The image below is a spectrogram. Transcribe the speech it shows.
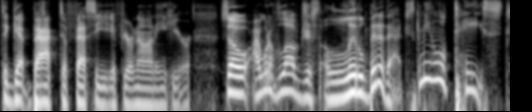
to get back to Fessy if you're Nany here. So I would have loved just a little bit of that. Just give me a little taste.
